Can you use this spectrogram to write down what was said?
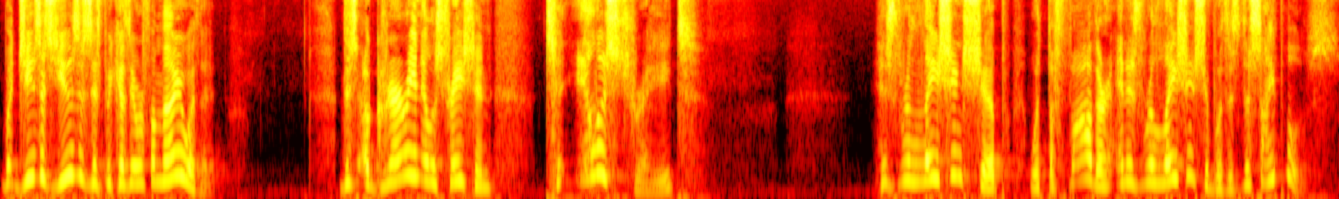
But Jesus uses this because they were familiar with it. This agrarian illustration to illustrate his relationship with the Father and his relationship with his disciples.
